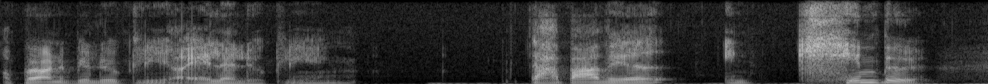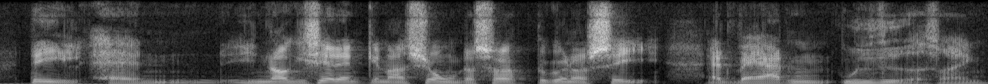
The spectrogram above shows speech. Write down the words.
og børnene bliver lykkelige, og alle er lykkelige. Ikke? Der har bare været en kæmpe del af, i nok især den generation, der så begynder at se, at verden udvider sig. Ikke?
